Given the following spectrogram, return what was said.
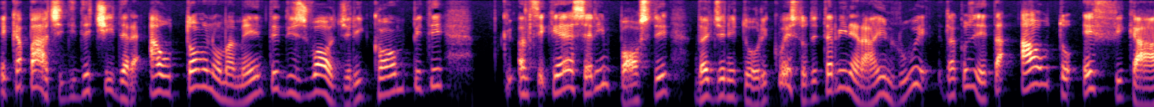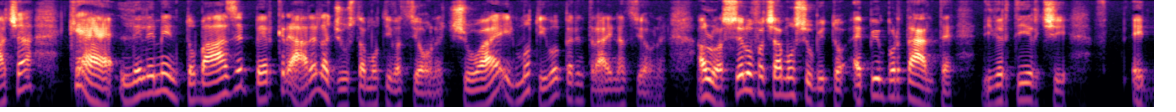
e capace di decidere autonomamente di svolgere i compiti anziché essere imposti dai genitori. Questo determinerà in lui la cosiddetta autoefficacia che è l'elemento base per creare la giusta motivazione, cioè il motivo per entrare in azione. Allora, se lo facciamo subito, è più importante divertirci, e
